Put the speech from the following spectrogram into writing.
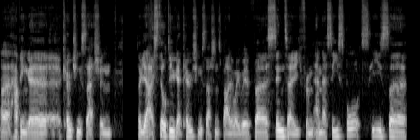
uh, having a, a coaching session so yeah, I still do get coaching sessions, by the way, with uh, Sinte from MSE Sports. He's uh,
